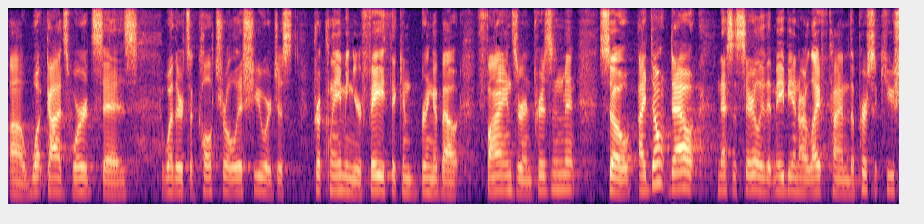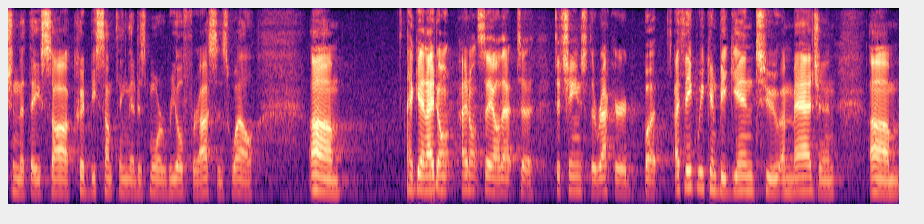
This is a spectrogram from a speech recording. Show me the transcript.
uh, what God's Word says, whether it's a cultural issue or just proclaiming your faith, it can bring about fines or imprisonment. So I don't doubt necessarily that maybe in our lifetime the persecution that they saw could be something that is more real for us as well. Um, again, I don't, I don't say all that to, to change the record, but I think we can begin to imagine um,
